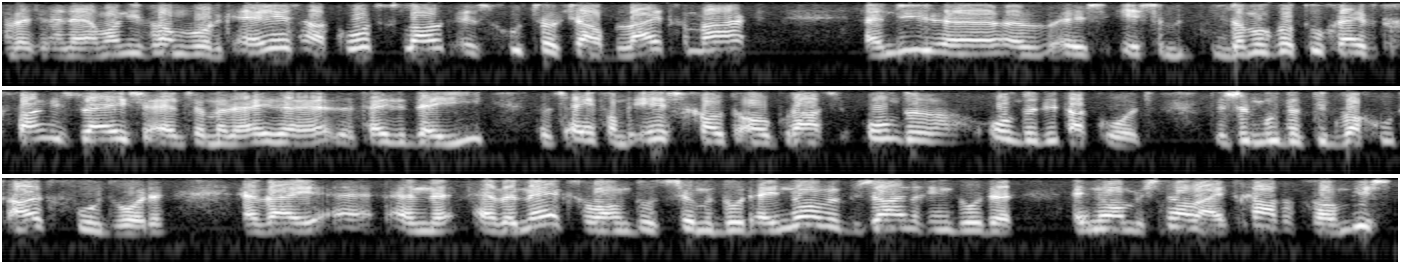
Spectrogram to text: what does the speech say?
Wij zijn helemaal niet verantwoordelijk. Er is een akkoord gesloten, er is goed sociaal beleid gemaakt. En nu uh, is, is, dan moet ik wel toegeven, het gevangeniswezen en zeg maar, de hele, het hele DI, dat is een van de eerste grote operaties onder, onder dit akkoord. Dus het moet natuurlijk wel goed uitgevoerd worden. En wij, eh, en, en wij merken gewoon, door, zeg maar, door de enorme bezuiniging, door de enorme snelheid, gaat het gewoon mis.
